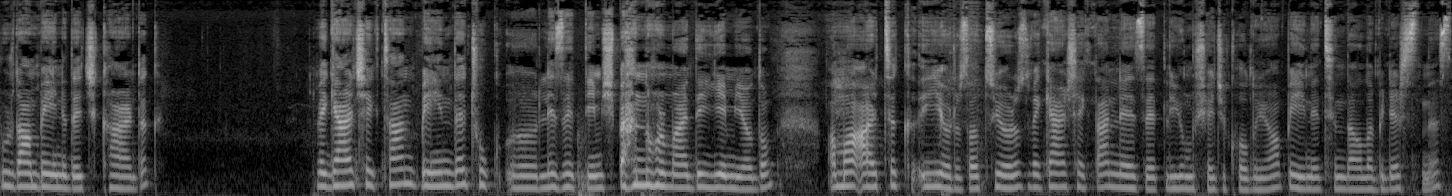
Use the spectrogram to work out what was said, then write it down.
Buradan beyni de çıkardık. Ve gerçekten beyinde çok e, lezzetliymiş. Ben normalde yemiyordum. Ama artık yiyoruz, atıyoruz ve gerçekten lezzetli, yumuşacık oluyor. Beyin etini de alabilirsiniz.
